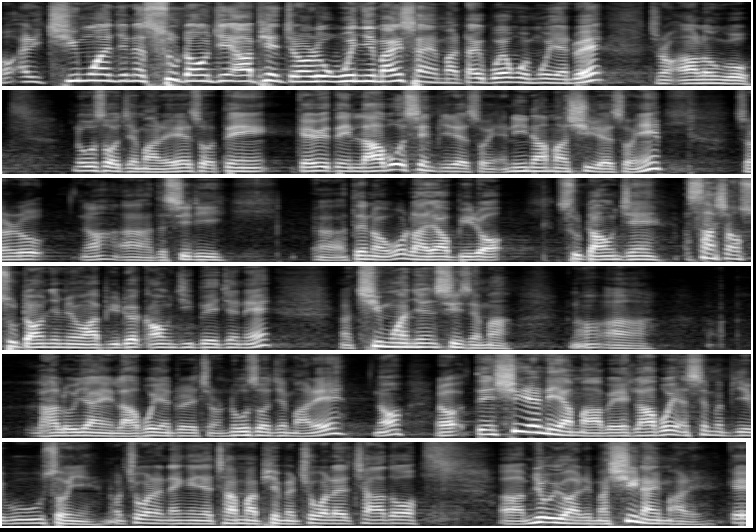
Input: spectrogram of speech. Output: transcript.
เนาะအဲ့ဒီချီးမွမ်းခြင်းနဲ့ဆူတောင်းခြင်းအဖြစ်ကျွန်တော်တို့ဝิญဉ်ပိုင်းဆိုင်မှာတိုက်ပွဲဝင်မှုရန်အတွက်ကျွန်တော်အားလုံးကိုနှိုးဆော်ခြင်းပါတယ်ဆိုတော့အသင်ကဲ၍သင်လာဖို့အဆင်ပြေတယ်ဆိုရင်အနီးနားမှာရှိတယ်ဆိုရင်ကျွန်တော်တို့เนาะအာ the city အသင်တော်ကိုလာရောက်ပြီးတော့ဆူတောင်းခြင်းအဆရှောင်းဆူတောင်းခြင်းမြန်မာပြည်အတွက်ကောင်းကြီးပေးခြင်းနဲ့ချီးမွမ်းခြင်းအစီအစဉ်မှာเนาะအာ လာလို့ရရင်လာဖို့ရန်အတွက်ကျွန်တော်နှိုးဆော်ခြင်းပါတယ်เนาะအဲ့တော့တင်ရှိတဲ့နေရာမှာပဲလာဖို့ရန်အဆင်မပြေဘူးဆိုရင်เนาะချို့ကလည်းနိုင်ငံခြားမှာဖြစ်မယ်ချို့ကလည်းတခြားသောအာမြို့ရွာတွေမှာရှိနိုင်ပါတယ်ကဲ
